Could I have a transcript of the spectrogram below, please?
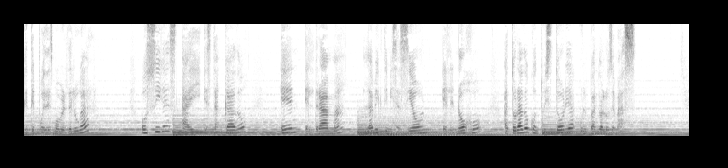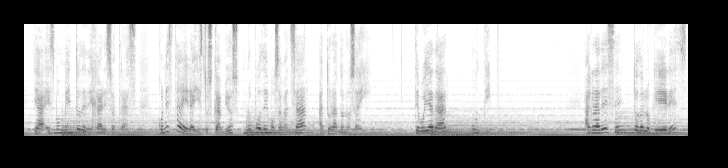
que te puedes mover de lugar? ¿O sigues ahí estancado en el drama, la victimización, el enojo, atorado con tu historia culpando a los demás? Ya es momento de dejar eso atrás. Con esta era y estos cambios no podemos avanzar atorándonos ahí. Te voy a dar un tip. Agradece todo lo que eres,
